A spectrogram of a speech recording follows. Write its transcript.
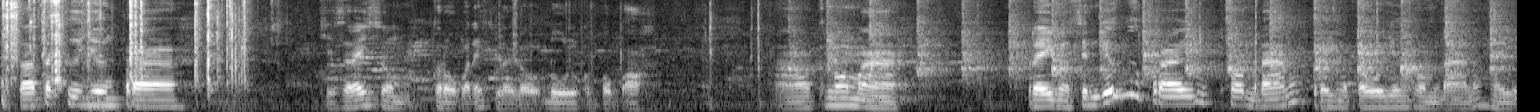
ម៉ូទ័រទឹកគឺយើងប្រើជាសេរីសូមក្របនេះលើដួលកំពប់អស់អើក្នុងមកប្រេងម៉ាស៊ីនយើងគឺប្រើធម្មតាណាប្រេងម៉ូតូយើងធម្មតាណាហើយ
